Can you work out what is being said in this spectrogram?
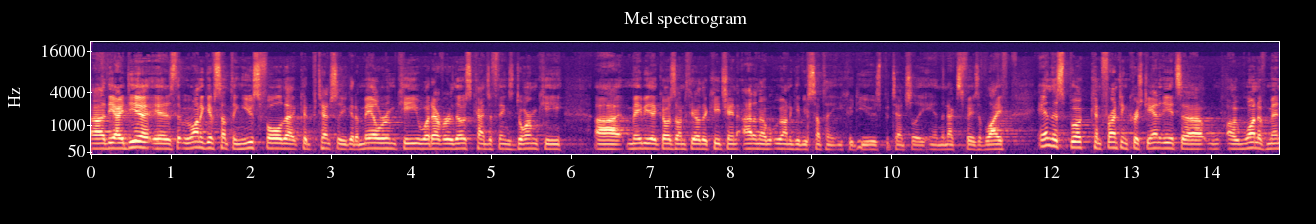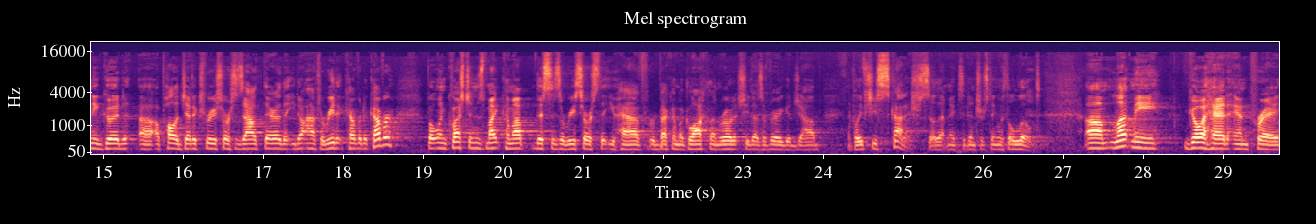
uh, the idea is that we want to give something useful that could potentially you get a mailroom key, whatever, those kinds of things, dorm key. Uh, maybe it goes onto the other keychain. I don't know, but we want to give you something that you could use potentially in the next phase of life. And this book, Confronting Christianity, it's a, a one of many good uh, apologetics resources out there that you don't have to read it cover to cover. But when questions might come up, this is a resource that you have. Rebecca McLaughlin wrote it. She does a very good job. I believe she's Scottish, so that makes it interesting with a lilt. Um, let me go ahead and pray.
